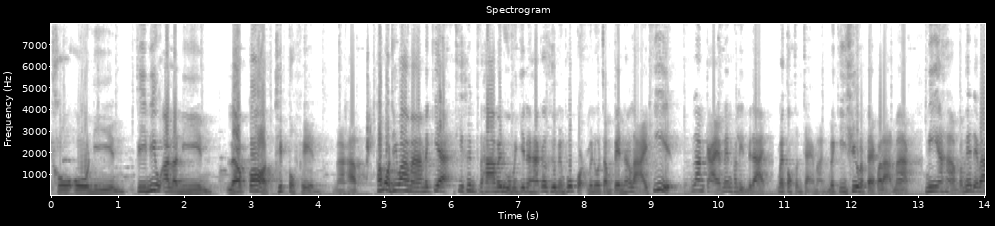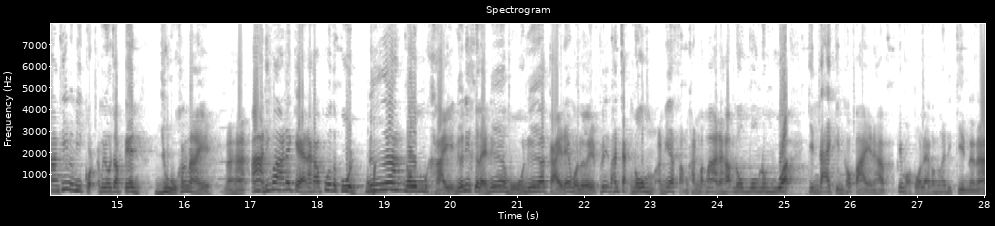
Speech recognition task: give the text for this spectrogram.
โทโอนีน ฟีนิลอะลานีนแล้วก็ทริปโตเฟนนะครับทั้งหมดที่ว่ามาเมื่อกี้ที่ขึ้นภาพให้ดูเมื่อกี้นะฮะก็คือเป็นพวกกรดอะมิโนจำเป็นทั้งหลายที่ร่างกายแม่งผลิตไม่ได้ ไม่ต้องสนใจมัน เมื่อกี้ชื่อมันแปลกประหลาดมาก มีอาหารประเภทใดบ้างที่มันมีกรดอะมิโนจำเป็นอยู่ข้างในนะฮะอาหารที่ว่าได้แก่นะครับพวกตระกูลเนื้อนมไข่เนื้อนี่คืออะไรเนื้อหมูเนื้อไก่ได้หมดเลยผลิตภัณฑ์จากนม อันนี้ยสำคัญมากๆนะครับนมวงนมวัวกินได้กินเข้าไปนะครับพี่หมอตัวแล้วก็ไม่ค่อยได้กินนะนะ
